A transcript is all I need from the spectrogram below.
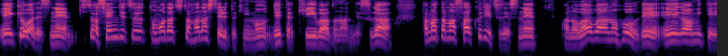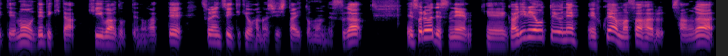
えー、今日はですね、実は先日友達と話している時にも出たキーワードなんですが、たまたま昨日ですね、あの、ワウワーの方で映画を見ていても出てきたキーワードっていうのがあって、それについて今日お話ししたいと思うんですが、えそれはですね、えガリレオというね、福山雅治さんが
